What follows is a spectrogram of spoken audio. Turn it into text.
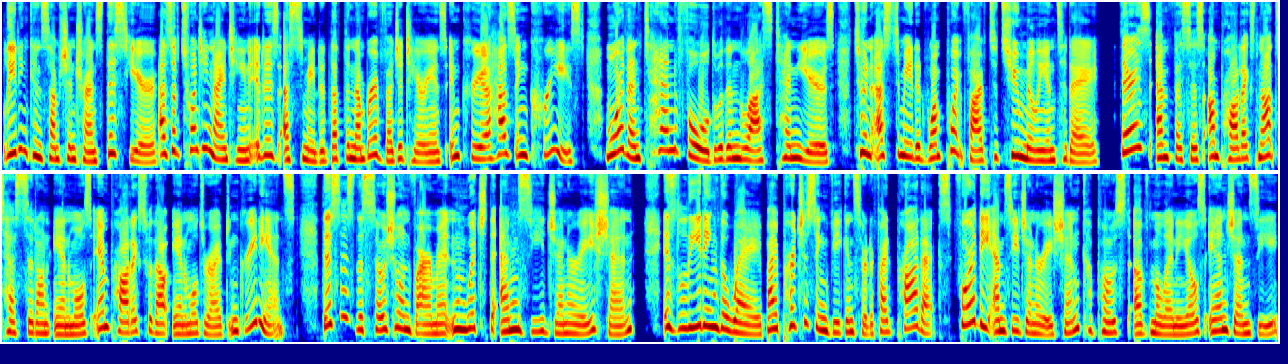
leading consumption trends this year. As of 2019, it is estimated that the number of vegetarians in Korea has increased more than tenfold within the last 10 years to an estimated 1.5 to 2 million today. There is emphasis on products not tested on animals and products without animal derived ingredients. This is the social environment in which the MZ generation is leading the way by purchasing vegan certified products. For the MZ generation, composed of millennials and Gen Z,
